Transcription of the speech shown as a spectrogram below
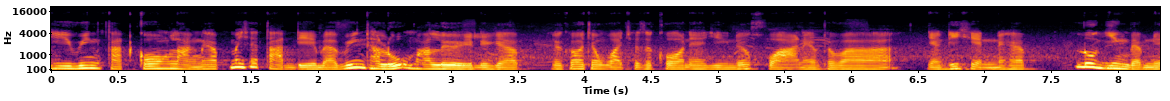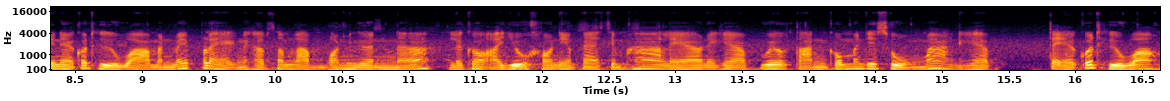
ที่วิ่งตัดกองหลังนะครับไม่ใช่ตัดดีแบบวิ่งทะลุมาเลยเลยครับแล้วก็จังหวะจะสกอร์เนี่ยยิงด้วยขวานะครับแต่ว่าอย่างที่เห็นนะครับลูกยิงแบบนี้เนี่ยก็ถือว่ามันไม่แปลกนะครับสำหรับบอลเงินนะ แล้วก็อายุเขาเนี่ย 85 แล้วนะครับเวลตันก็ไม่ได้สูงมากนะครับแต่ก็ถือว่าโห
